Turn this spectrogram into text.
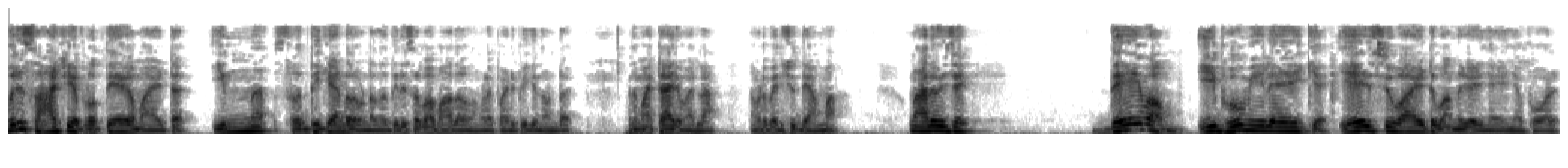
ഒരു സാക്ഷിയെ പ്രത്യേകമായിട്ട് ഇന്ന് ശ്രദ്ധിക്കേണ്ടതുണ്ടെന്ന് തിരുസഭാ മാതാവ് നമ്മളെ പഠിപ്പിക്കുന്നുണ്ട്. അത് മറ്റാരുമല്ല നമ്മുടെ പരിശുദ്ധ അമ്മ. ഒന്ന് ആലോചിച്ചേ ദൈവം ഈ ഭൂമിയിലേക്ക് യേശുവായിട്ട് വന്നു കഴിഞ്ഞു കഴിഞ്ഞപ്പോൾ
